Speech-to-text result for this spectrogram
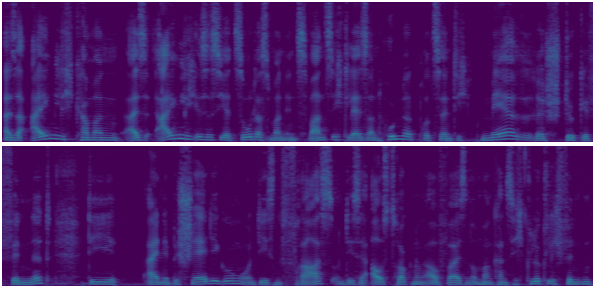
Also eigentlich kann man, also eigentlich ist es jetzt so, dass man in 20 Gläsern hundertprozentig mehrere Stücke findet, die eine Beschädigung und diesen Fraß und diese Austrocknung aufweisen und man kann sich glücklich finden,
